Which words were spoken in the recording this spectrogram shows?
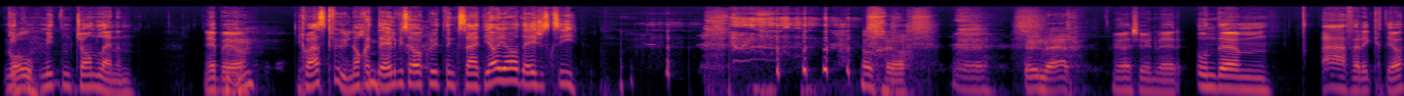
Mit, mit, dem John Lennon. Eben, mhm. ja. Ich weiß das Gefühl. Nachher hat der Elvis angerufen und gesagt, ja, ja, der ist es gewesen. Ach ja. Äh. Schön wäre. Ja, schön wäre. Und, ähm, ah, verreckt, ja.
